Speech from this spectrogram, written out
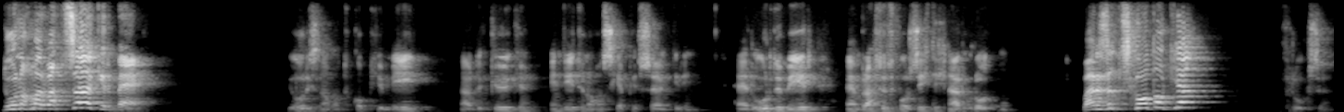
Doe nog maar wat suiker bij. Joris nam het kopje mee naar de keuken en deed er nog een schepje suiker in. Hij roerde weer en bracht het voorzichtig naar grootmoe. Waar is het schoteltje? vroeg ze.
